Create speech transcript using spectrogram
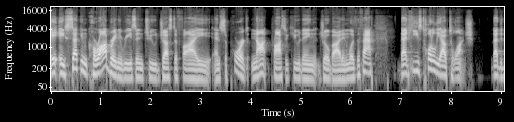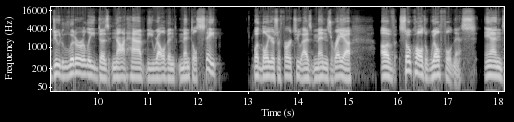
a, a, second corroborating reason to justify and support not prosecuting Joe Biden was the fact that he's totally out to lunch. That the dude literally does not have the relevant mental state, what lawyers refer to as mens rea, of so called willfulness. And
